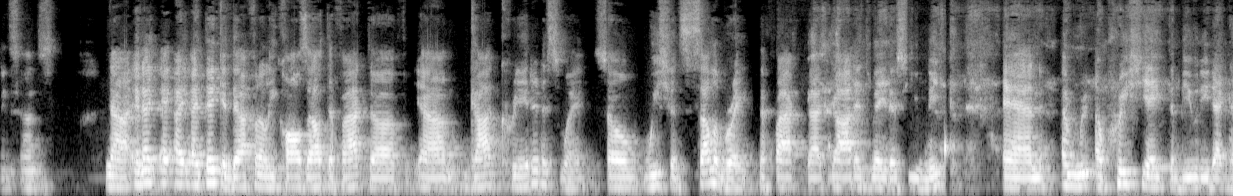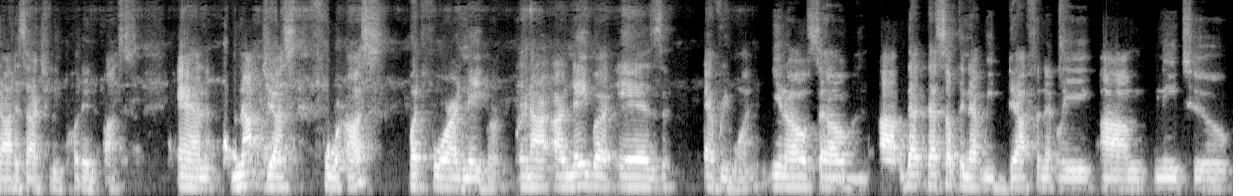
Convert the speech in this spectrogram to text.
Makes sense. Yeah, and I, I, I, think it definitely calls out the fact of um, God created us way. So we should celebrate the fact that God has made us unique and appreciate the beauty that God has actually put in us. And not just for us, but for our neighbor. And our, our neighbor is everyone, you know? So um, that, that's something that we definitely um, need to,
